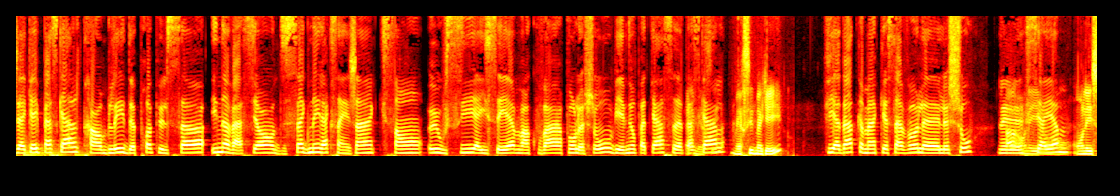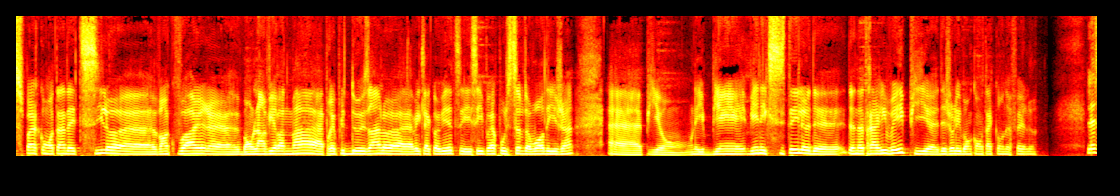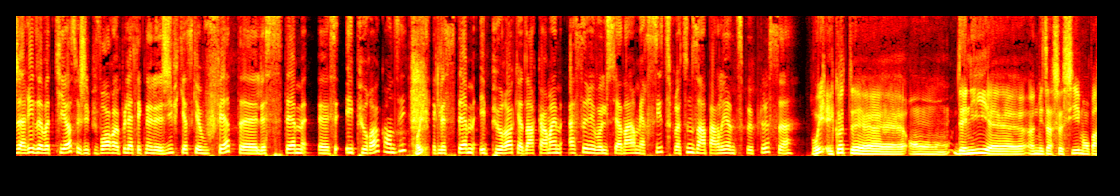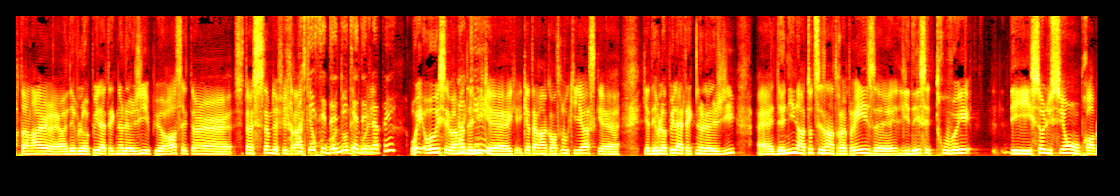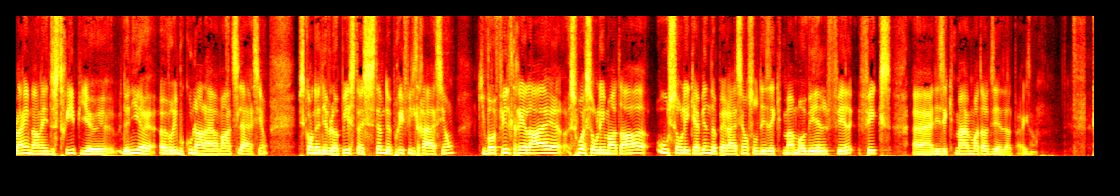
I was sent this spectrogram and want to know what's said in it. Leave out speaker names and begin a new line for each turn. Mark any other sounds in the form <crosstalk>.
J'accueille Pascal Tremblay de Propulsa Innovation du Saguenay-Lac-Saint-Jean qui sont eux aussi à ICM Vancouver pour le show. Bienvenue au podcast, Pascal.
merci. de m'accueillir.
Puis à date, comment que ça va le show?
Ah, on, est, super content d'être ici, là, à Vancouver. Euh, bon, l'environnement, après plus de deux ans avec la COVID, c'est hyper positif de voir des gens. Euh, puis on, est bien, bien excités de, notre arrivée, puis euh, déjà les bons contacts qu'on a fait. Là.
Là, j'arrive de votre kiosque, j'ai pu voir un peu la technologie, puis qu'est-ce que vous faites? le système, c'est Epura qu'on dit?
Oui.
Le système Epura qui a l'air quand même assez révolutionnaire. Merci. Tu pourrais-tu nous en parler un petit peu plus?
Oui, écoute, euh, on, Denis, euh, un de mes associés, mon partenaire, a développé la technologie Epura. C'est un, c'est un système de filtration.
OK, c'est Denis qui a développé?
Oui, oui, c'est vraiment Denis que, que tu as rencontré au kiosque euh, qui a développé la technologie. Denis, dans toutes ses entreprises, l'idée, c'est de trouver des solutions aux problèmes dans l'industrie. Puis Denis a œuvré beaucoup dans la ventilation. Puis ce qu'on a développé, c'est un système de préfiltration qui va filtrer l'air soit sur les moteurs ou sur les cabines d'opération sur des équipements mobiles fixes, euh, des équipements moteurs diesel, par exemple.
